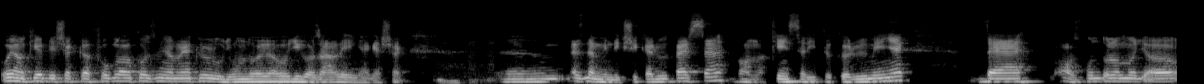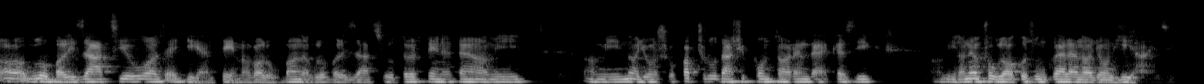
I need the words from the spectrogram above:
olyan kérdésekkel foglalkozni, amelyekről úgy gondolja, hogy igazán lényegesek. Ez nem mindig sikerül persze, vannak kényszerítő körülmények, de azt gondolom, hogy a, a globalizáció az egy ilyen téma valóban, a globalizáció története, ami, ami nagyon sok kapcsolódási ponttal rendelkezik, ami ha nem foglalkozunk vele, nagyon hiányzik.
